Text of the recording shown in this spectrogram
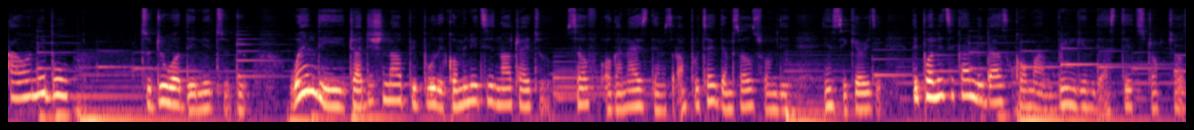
are unable to do what they need to do. When the traditional people, the communities now try to self organize themselves and protect themselves from the insecurity, the political leaders come and bring in their state structures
